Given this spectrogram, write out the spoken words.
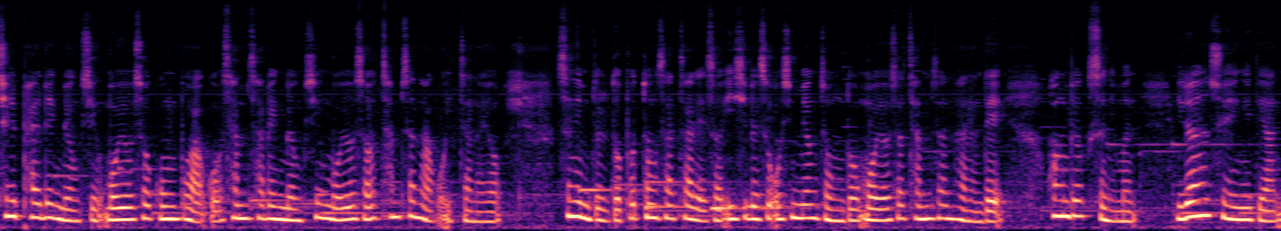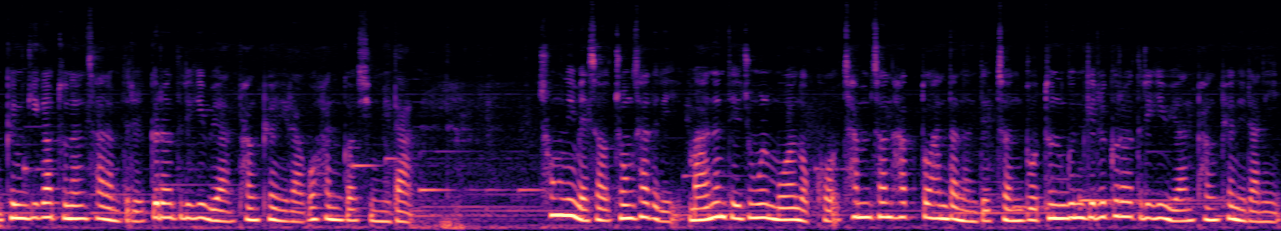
7, 800명씩 모여서 공부하고 3, 400명씩 모여서 참선하고 있잖아요. 스님들도 보통 사찰에서 20에서 50명 정도 모여서 참선하는데 황벽 스님은 이러한 수행에 대한 근기가 둔한 사람들을 끌어들이기 위한 방편이라고 한 것입니다. 총림에서 종사들이 많은 대중을 모아놓고 참선 학도 한다는데 전부 둔근기를 끌어들이기 위한 방편이라니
